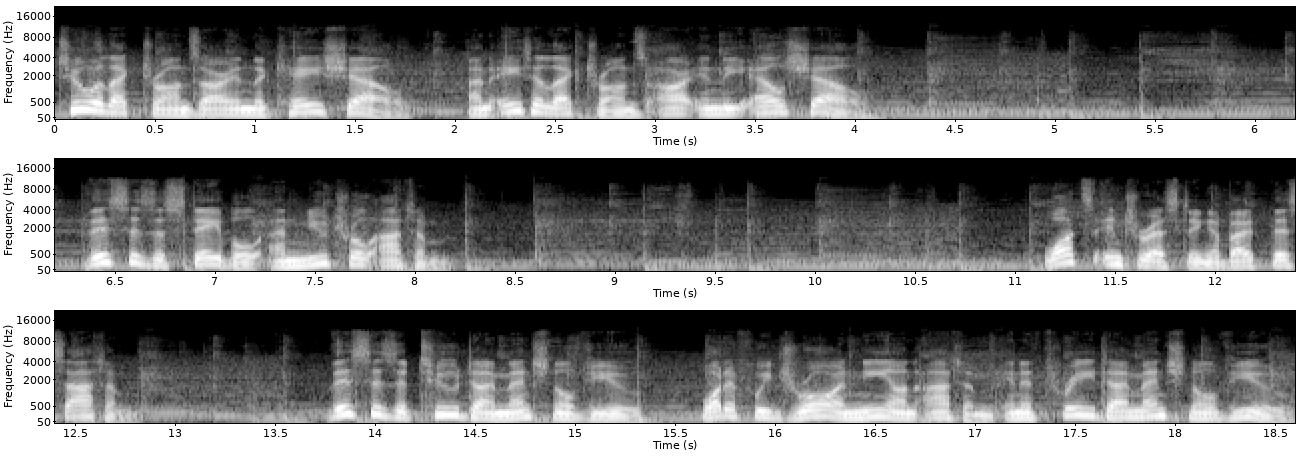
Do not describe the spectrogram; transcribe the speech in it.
2 electrons are in the K shell, and 8 electrons are in the L shell. This is a stable and neutral atom. What's interesting about this atom? This is a two-dimensional view, what if we draw a neon atom in a three-dimensional view?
